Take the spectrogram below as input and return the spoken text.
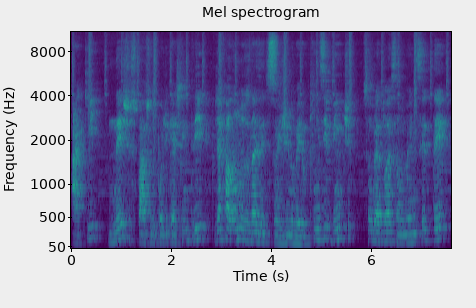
Aqui, neste espaço do podcast Intri, já falamos nas edições de número 15 e 20 sobre a atuação do NCT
